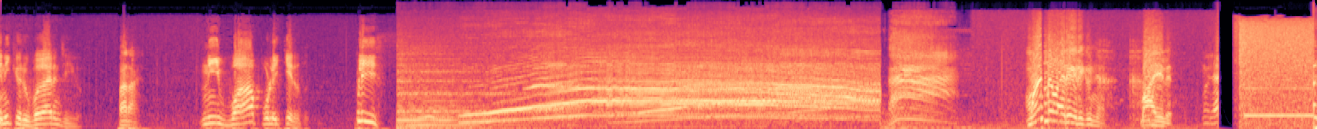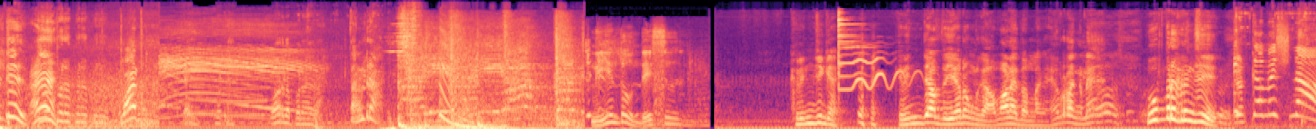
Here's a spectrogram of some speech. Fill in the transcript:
എനിക്കൊരു ഉപകാരം ചെയ്യൂ. പറ. നീ വാ പൊളിക്കരുത്. പ്ലീസ് മണ്ണ് വാരി അടിക്കും ഞാൻ. വായിൽ. നീ എന്താ ഉദ്ദേശിച്ചത് கிரிஞ்சுங்க கிரிஞ்ச் ஆஃப் த இயர் உங்களுக்கு அவார்டே தரலாங்க எவ்வளோங்கண்ணே super cringe commissioner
